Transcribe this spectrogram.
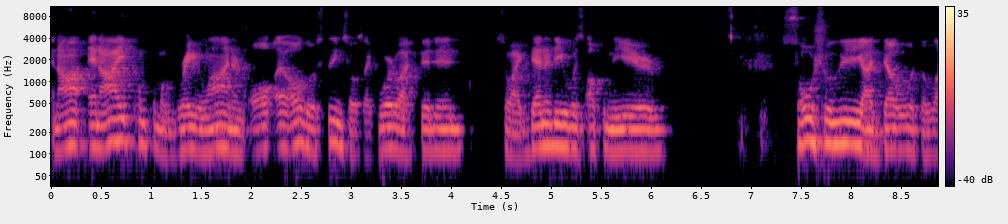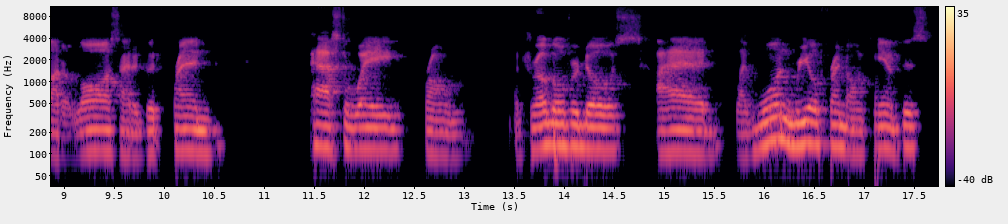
And I and I come from a gray line and all all those things. So it's like, where do I fit in? So identity was up in the air. Socially, I dealt with a lot of loss. I had a good friend passed away from a drug overdose. I had like one real friend on campus,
